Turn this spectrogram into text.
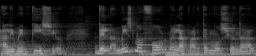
alimenticios. De la misma forma, en la parte emocional,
